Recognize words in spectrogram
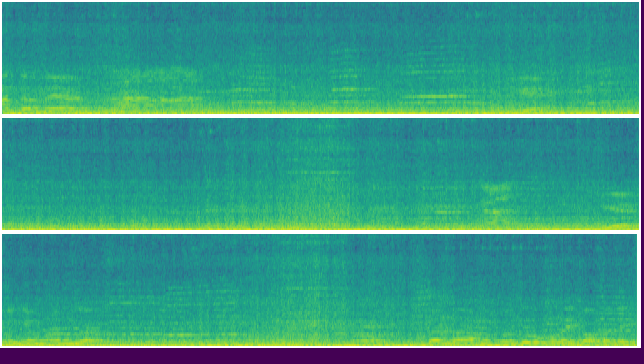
under na yan. Ah, Sige. yan. Sige, lagyan mo ng gas. Oh, Tandaan mo to. Hindi mo muna ibabalik.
